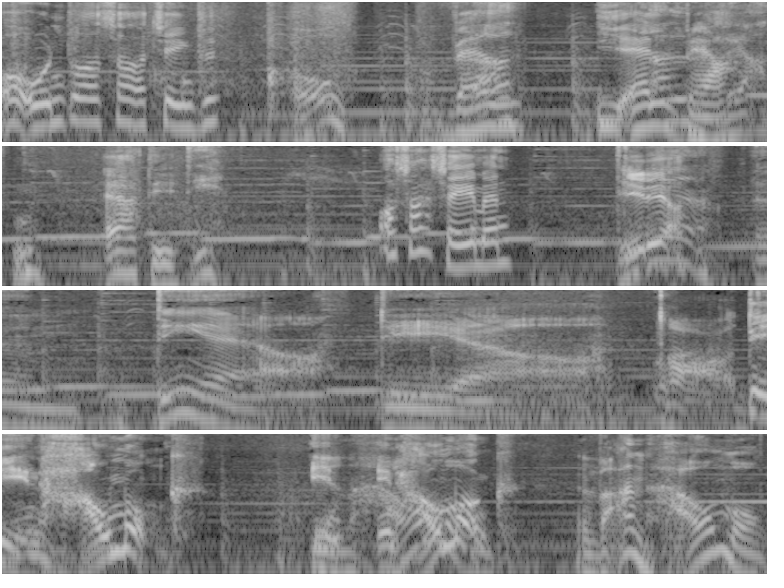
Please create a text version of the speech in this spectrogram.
og undrede sig og tænkte, Oh, hvad i alverden er det? det? Og så sagde man, det der, Øhm, det er... Det er... Åh, det er en havmunk. En, en havmunk. Hvad er en havmunk?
